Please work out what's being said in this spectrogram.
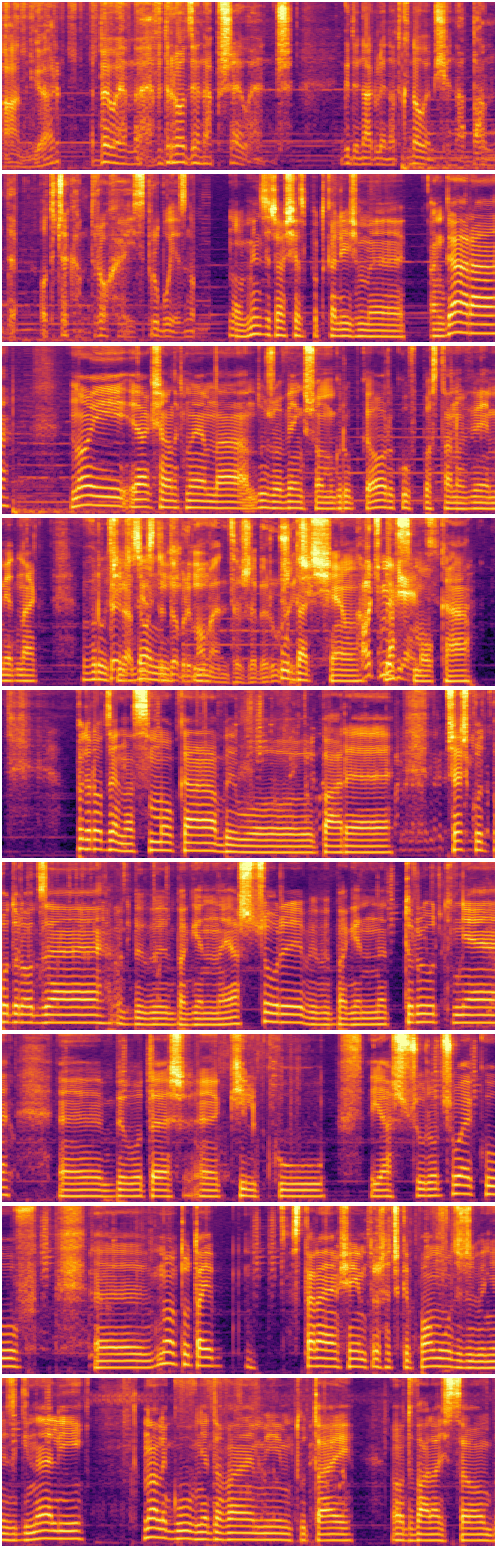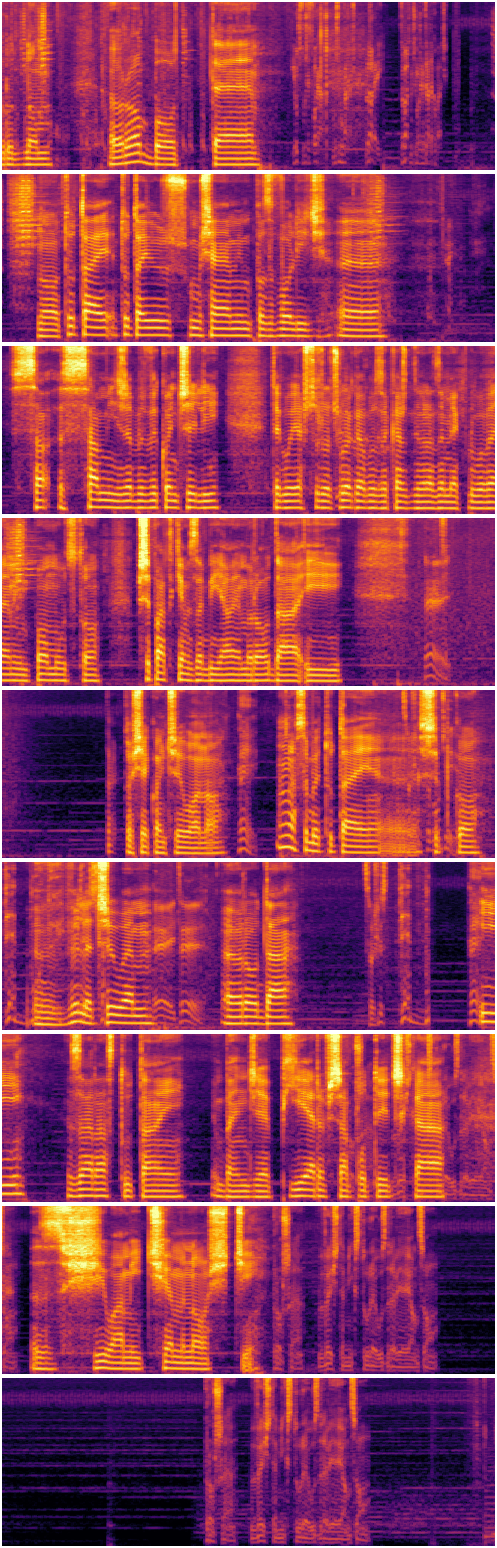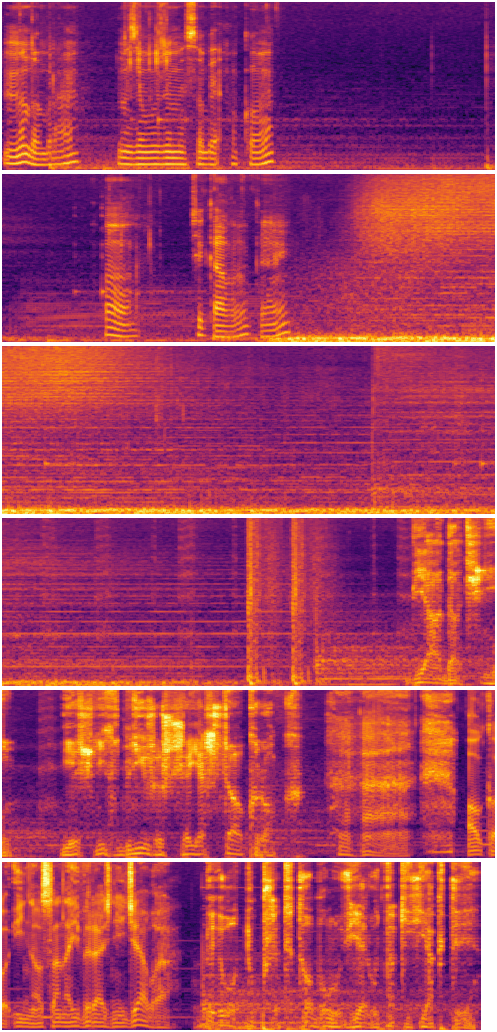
Angar? Byłem w drodze na przełęcz, gdy nagle natknąłem się na bandę. Odczekam trochę i spróbuję znowu. No, w międzyczasie spotkaliśmy Angara. No i jak się natknąłem na dużo większą grupkę orków, postanowiłem jednak wrócić Teraz do jest nich dobry i moment, żeby ruszyć. udać się Chodźmy na więc. smoka. Po drodze na smoka było parę przeszkód po drodze. Były bagienne jaszczury, były bagienne trutnie. e, Było też e, kilku jaszczuroczłeków. E, No tutaj starałem się im troszeczkę pomóc, żeby nie zginęli. No ale głównie dawałem im tutaj odwalać całą brudną robotę. No tutaj, tutaj już musiałem im pozwolić e, sa, sami, żeby wykończyli tego jaszczuroczłeka, bo za każdym razem jak próbowałem im pomóc, to przypadkiem zabijałem Roda i tak to się kończyło, no. No sobie tutaj e, szybko wyleczyłem Roda i zaraz tutaj będzie pierwsza potyczka. Z siłami ciemności. Proszę, weź tę miksturę uzdrawiającą. Proszę, weź tę miksturę uzdrawiającą. No dobra, założymy sobie oko. O, ciekawe, okej. Biada ci, jeśli zbliżysz się jeszcze o krok. Haha, oko Inosa najwyraźniej działa. Było tu przed tobą wielu takich jak ty.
